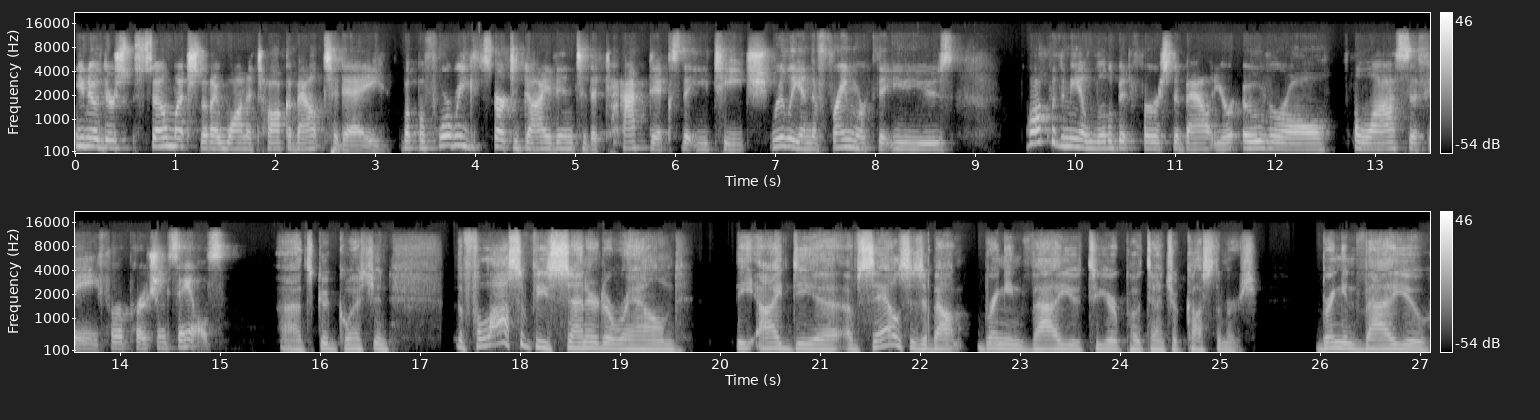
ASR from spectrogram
You know, there's so much that I want to talk about today. But before we start to dive into the tactics that you teach, really, in the framework that you use, talk with me a little bit first about your overall philosophy for approaching sales? Uh, that's a good question. The philosophy centered around the idea of sales is about bringing value to your potential customers, bringing value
